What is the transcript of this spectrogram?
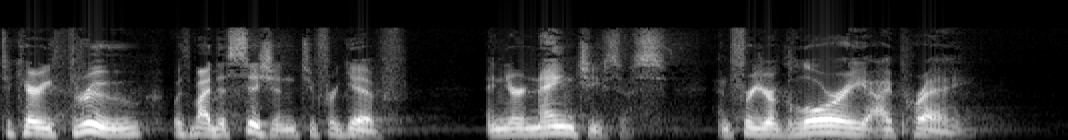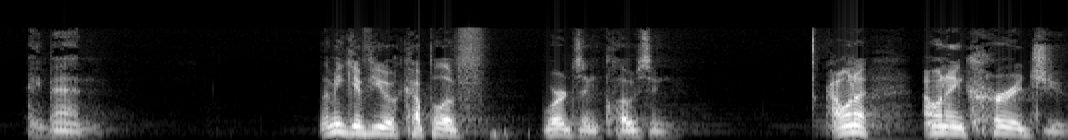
to carry through with my decision to forgive. In your name, Jesus. And for your glory, I pray. Amen. Let me give you a couple of words in closing. I want to I want to encourage you.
